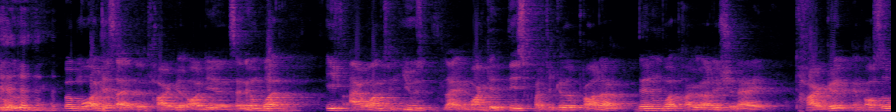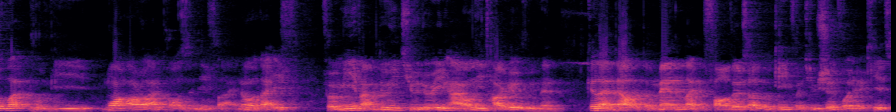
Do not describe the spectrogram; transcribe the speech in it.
you. but more just like the target audience and then what if I want to use like market this particular product, then what target audience should I target and also what would be more ROI positive like, you know like if for me if I'm doing tutoring I only target women because I doubt the men like fathers are looking for tuition for their kids.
